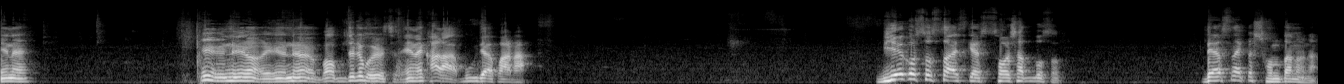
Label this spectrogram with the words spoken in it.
এনে এনে এনে বাপ ধরে বসেছে এনে খাড়া বুঝা পাড়া বিয়ে করছস তো আজকে ছয় সাত বছর। দেশ না একটা সন্তান হয় না।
